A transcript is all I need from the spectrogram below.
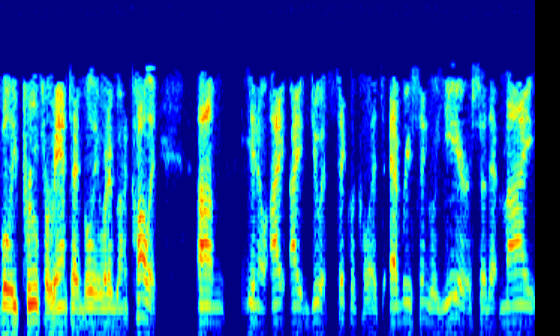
bully proof or anti-bully or whatever you want to call it, um, you know, I, I do it cyclical. It's every single year so that my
